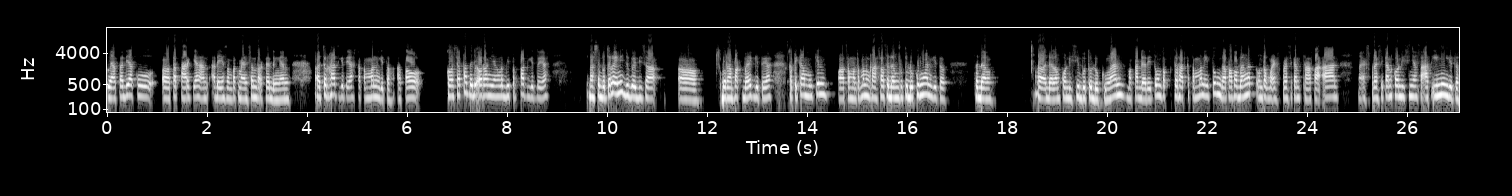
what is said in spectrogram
Ya, tadi aku, eee, tertarik ya, ada yang sempat mention terkait dengan, eee, curhat gitu ya ke temen gitu, atau ke siapa tadi, orang yang lebih tepat gitu ya. Nah, sebetulnya ini juga bisa, eee, berdampak baik gitu ya, ketika mungkin, eee, teman-teman ngerasa sedang butuh dukungan gitu, sedang, eee, dalam kondisi butuh dukungan, maka dari itu untuk curhat ke temen itu nggak papa banget untuk mengekspresikan perasaan, mengekspresikan kondisinya saat ini gitu,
